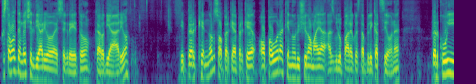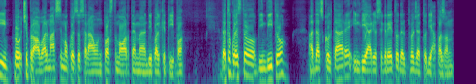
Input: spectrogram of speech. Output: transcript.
Questa volta invece il diario è segreto, caro diario, perché non lo so perché, perché ho paura che non riuscirò mai a, a sviluppare questa applicazione. Per cui boh, ci provo, al massimo questo sarà un post mortem di qualche tipo. Detto questo, vi invito ad ascoltare il diario segreto del progetto di Amazon.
